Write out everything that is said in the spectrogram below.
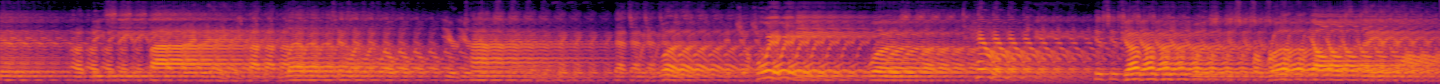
610 uh, and 598. It's about 11, 10, 11, 12 year time. I think that's when it was. And Jehoiakim was a terrible. His government was as corrupt y'all day long. Uh,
